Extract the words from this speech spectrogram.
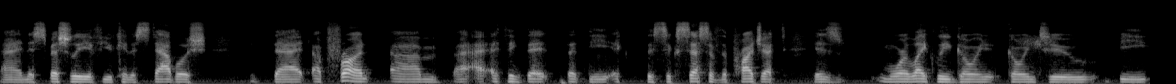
and especially if you can establish that up front um, I, I think that that the the success of the project is more likely going going to be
